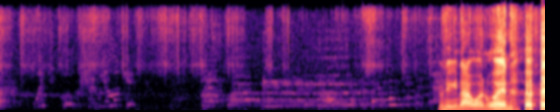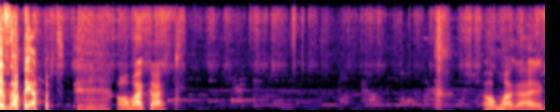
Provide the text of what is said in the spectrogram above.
You need 911. It's something else. Oh my god. Oh my god.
